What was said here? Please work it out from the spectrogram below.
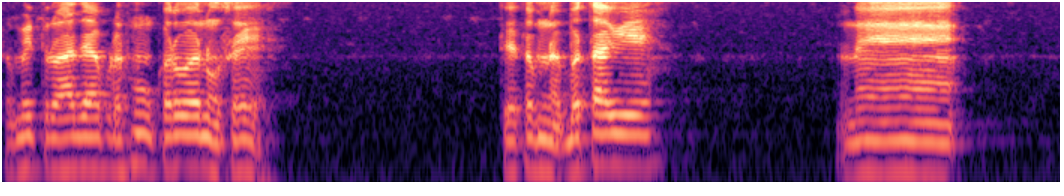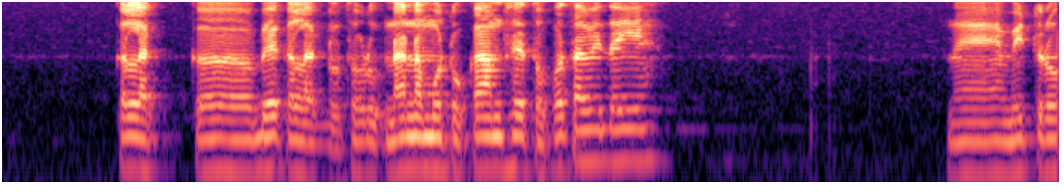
તો મિત્રો, આજે આપણે શું કરવાનું છે તે તમને બતાવીએ. અને કલાક બે કલાકનું થોડુંક નાના મોટું કામ છે તો પતાવી દઈએ ને મિત્રો,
